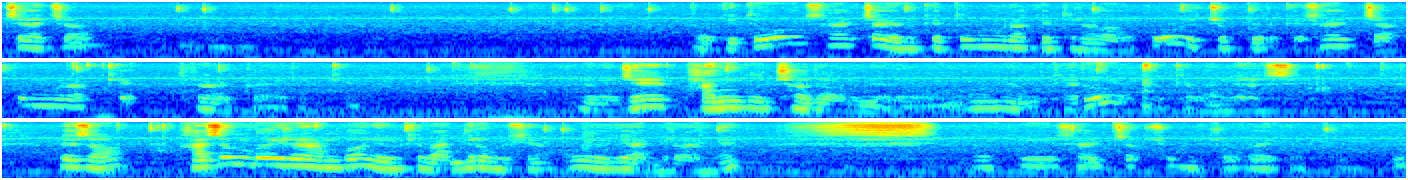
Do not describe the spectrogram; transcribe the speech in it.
일자죠? 여기도 살짝 이렇게 동그랗게 들어가고 이쪽도 이렇게 살짝 동그랗게 들어갈까요? 이렇게 그리고 이제 반구처럼 이런 형태로 이렇게 만들었어요. 그래서 가슴 부위를 한번 이렇게 만들어 보세요. 어 여기 안 들어갔네. 여기 살짝 좀 들어가야 될 것 같고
